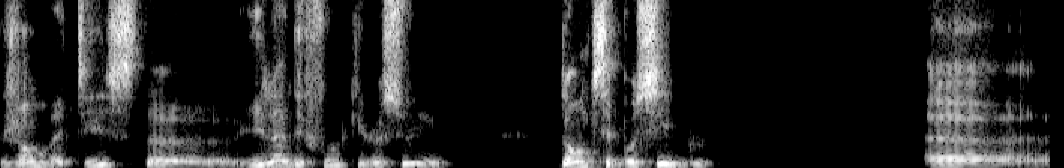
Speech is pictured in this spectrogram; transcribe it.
Jean-Baptiste, euh, il a des foules qui le suivent. Donc c'est possible. Euh,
